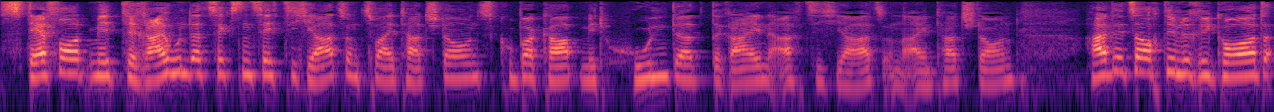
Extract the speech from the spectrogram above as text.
Stafford mit 366 Yards und zwei Touchdowns, Cooper Cup mit 183 Yards und ein Touchdown. Hat jetzt auch den Rekord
